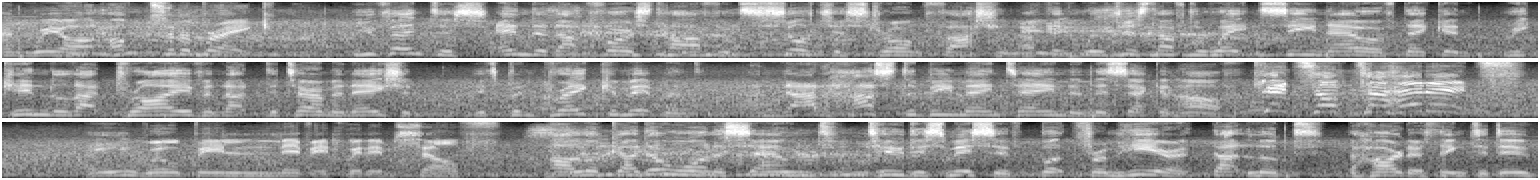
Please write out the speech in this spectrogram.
And we are up to the break. Juventus ended that first half in such a strong fashion. I think we'll just have to wait and see now if they can rekindle that drive and that determination. It's been great commitment, and that has to be maintained in the second half. Gets up to head it! He will be livid with himself. Oh, look, I don't want to sound too dismissive, but from here, that looked the harder thing to do.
